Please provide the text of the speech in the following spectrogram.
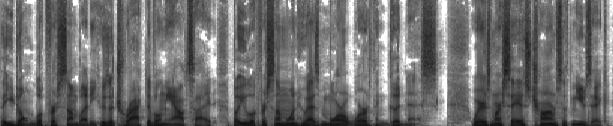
that you don't look for somebody who's attractive on the outside, but you look for someone who has moral worth and goodness. Whereas Marsyas charms with music,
